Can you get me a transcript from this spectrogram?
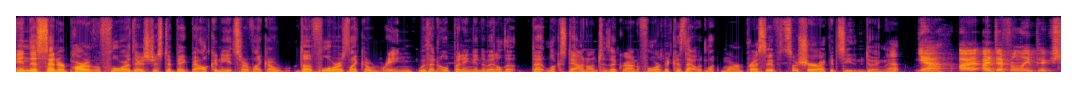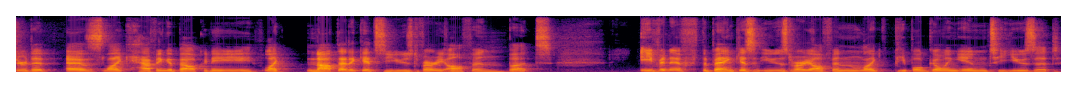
In the center part of the floor, there's just a big balcony. It's sort of like a the floor is like a ring with an opening in the middle that, that looks down onto the ground floor because that would look more impressive. So sure, I could see them doing that. Yeah, I, I definitely pictured it as like having a balcony. Like, not that it gets used very often, but even if the bank isn't used very often, like people going in to use it,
